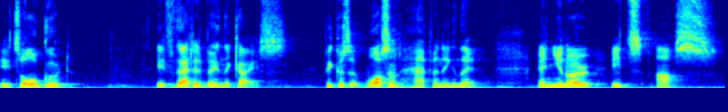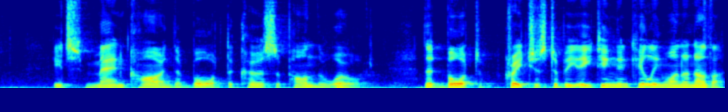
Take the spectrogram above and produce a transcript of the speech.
it's all good, if that had been the case, because it wasn't happening then. And you know, it's us it's mankind that brought the curse upon the world, that brought creatures to be eating and killing one another.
